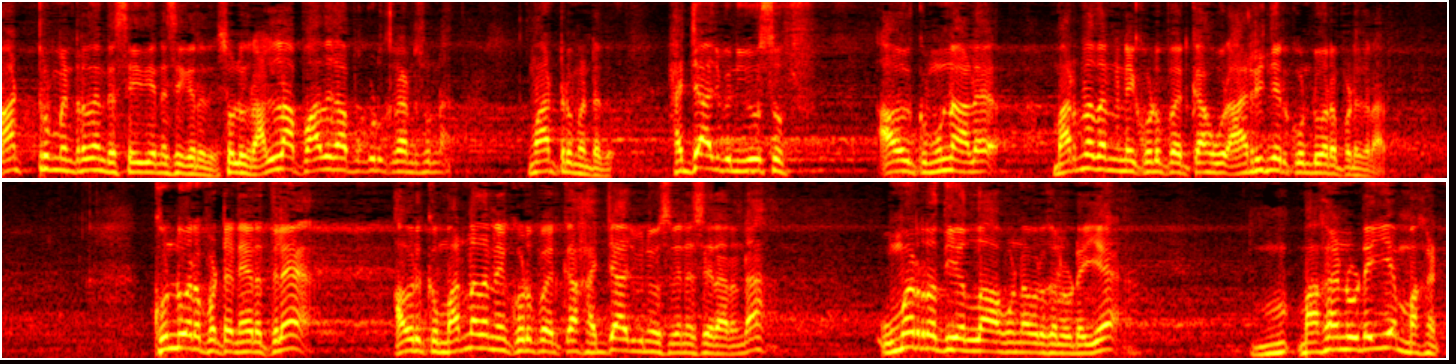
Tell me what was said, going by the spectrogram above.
மாற்றும் என்றதை இந்த செய்தி என்ன செய்கிறது? சொல்லுங்க அல்லாஹ் பாதுகாப்பு கொடுக்குறான்னு சொன்னா மாற்றும் என்றது. ஹஜ்ஜாஜ் பின் யூசுப் அவருக்கு முன்னால மரண தண்டனை கொடுப்பதற்காக ஒரு அறிஞர் கொண்டு வரப்படுகிறார். கொண்டு வரப்பட்ட நேரத்தில் அவருக்கு மரண தண்டனை கொடுப்பதற்காக ஹஜ்ஜாஜ் பின் யூசுப் என்ன செய்கிறாருன்னா உமர் ரதி அல்லாஹன் அவர்களுடைய மகனுடைய மகன்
